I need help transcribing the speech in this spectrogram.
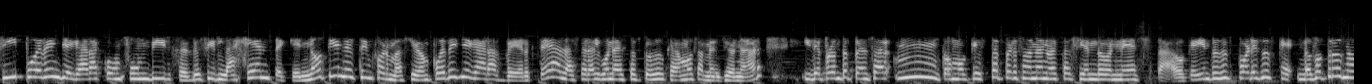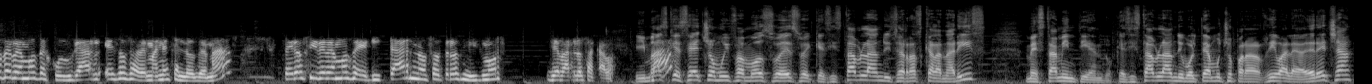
sí pueden llegar a confundirse. Es decir, la gente que no tiene esta información puede llegar a verte al hacer alguna de estas cosas que vamos a mencionar y de pronto pensar, mmm, como que esta persona no está siendo honesta, ¿ok? Entonces, por eso es que nosotros no debemos de juzgar esos ademanes en los demás, pero sí debemos de evitar nosotros mismos llevarlos a cabo. Y más que se ha hecho muy famoso eso de que si está hablando y se rasca la nariz, me está mintiendo. Que si está hablando y voltea mucho para arriba a la derecha,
